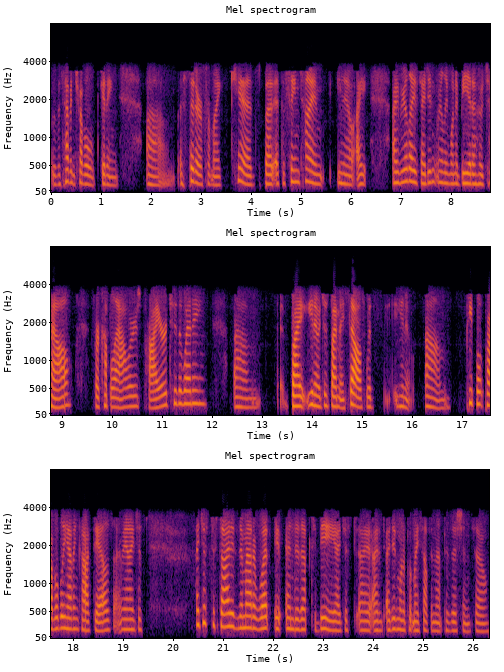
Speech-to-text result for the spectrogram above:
was having trouble getting um, a sitter for my kids. But at the same time, you know, I I realized I didn't really want to be at a hotel for a couple hours prior to the wedding, um, by you know just by myself with you know um, people probably having cocktails. I mean, I just I just decided no matter what it ended up to be, I just I, I I didn't want to put myself in that position. So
